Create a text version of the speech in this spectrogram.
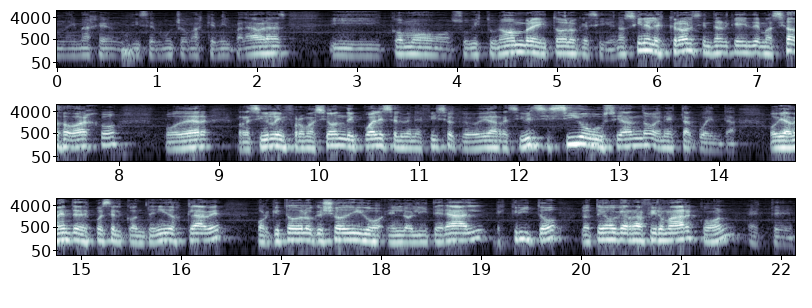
una imagen dice mucho más que mil palabras, y cómo subís tu nombre y todo lo que sigue. ¿no? Sin el scroll, sin tener que ir demasiado abajo, poder recibir la información de cuál es el beneficio que voy a recibir si sigo buceando en esta cuenta. Obviamente después el contenido es clave, porque todo lo que yo digo en lo literal, escrito, lo tengo que reafirmar con, este,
